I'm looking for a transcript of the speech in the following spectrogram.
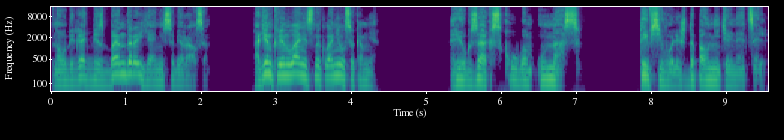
но убегать без Бендера я не собирался. Один квинланец наклонился ко мне. «Рюкзак с кубом у нас. Ты всего лишь дополнительная цель.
